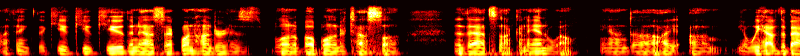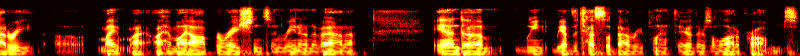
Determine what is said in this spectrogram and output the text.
I think the QQQ, the Nasdaq 100, has blown a bubble under Tesla. That's not going to end well. And uh, I, um, you know, we have the battery. Uh, my, my, I have my operations in Reno, Nevada, and um, we we have the Tesla battery plant there. There's a lot of problems,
